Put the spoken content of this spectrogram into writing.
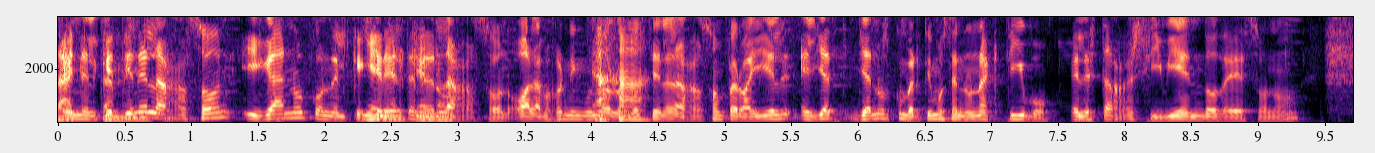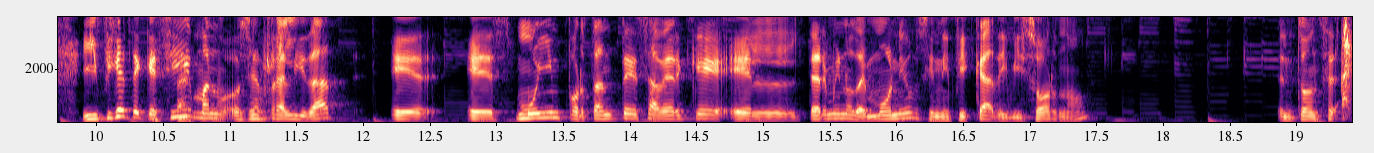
en el que tiene la razón y gano con el que Y cree el que tener no. la razón. O a lo mejor ninguno de los dos tiene la razón, pero ahí él, él ya, ya nos convertimos en un activo. Él está recibiendo de eso, ¿no? Y fíjate que sí. Manu, o sea, en realidad eh, es muy importante saber que el término demonio significa divisor, ¿no? Entonces, ay,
